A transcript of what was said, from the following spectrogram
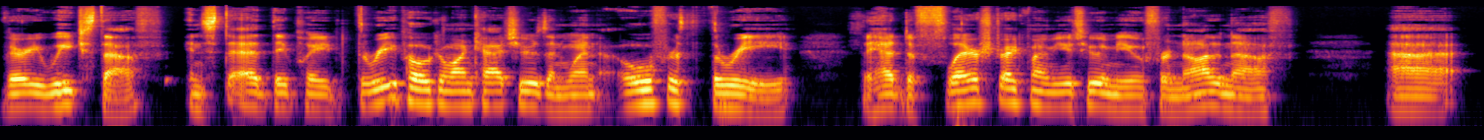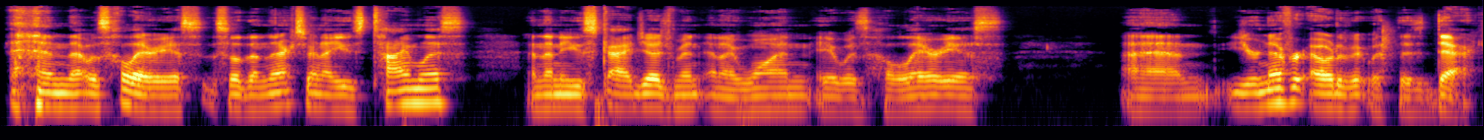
very weak stuff. Instead, they played three Pokemon catchers and went 0 for 3. They had to Flare Strike my Mewtwo and Mew for not enough. Uh, and that was hilarious. So the next turn I used Timeless and then I used Sky Judgment and I won. It was hilarious. And you're never out of it with this deck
